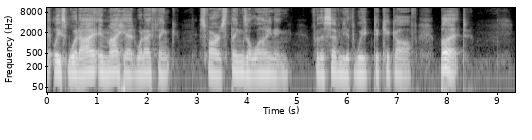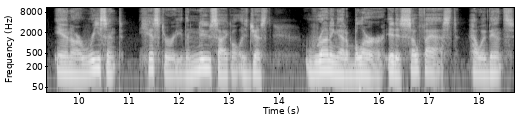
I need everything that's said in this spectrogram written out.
at least what I, in my head, what I think as far as things aligning for the 70th week to kick off. But in our recent history, the news cycle is just running at a blur. It is so fast how events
